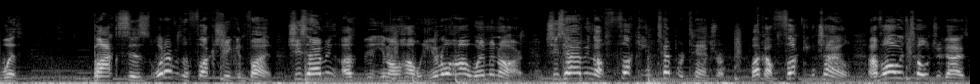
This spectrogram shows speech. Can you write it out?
with boxes, whatever the fuck she can find. She's having a, you know how you know how women are. She's having a fucking temper tantrum like a fucking child. I've always told you guys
